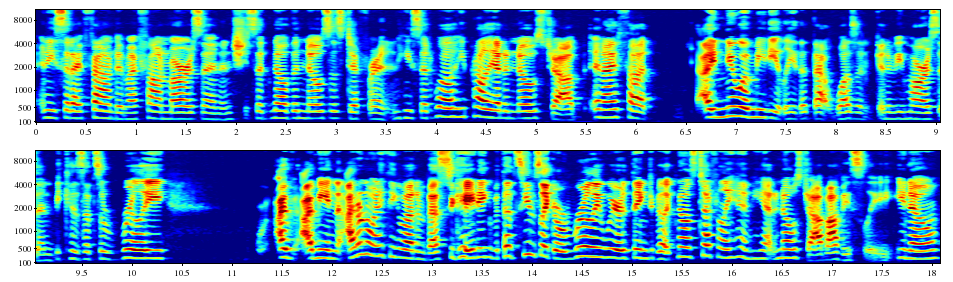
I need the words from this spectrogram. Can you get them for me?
And he said, I found him. I found Marzin. And she said, No, the nose is different. And he said, Well, he probably had a nose job. And I thought, I knew immediately that that wasn't going to be Marzin because that's a really. I, I mean, I don't know anything about investigating, but that seems like a really weird thing to be like, no, it's definitely him. He had a nose job, obviously, you know?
